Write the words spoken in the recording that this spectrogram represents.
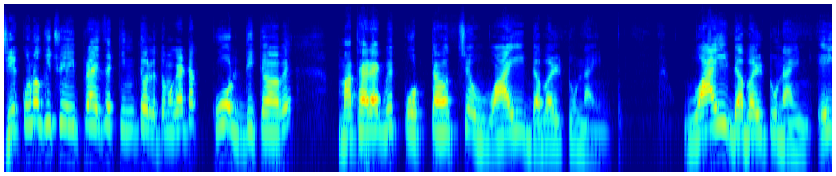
যে কোনো কিছু এই প্রাইসে কিনতে হলে তোমাকে একটা কোড দিতে হবে। মাথায় রাখবে কোডটা হচ্ছে Y double two nine Y double two nine এই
